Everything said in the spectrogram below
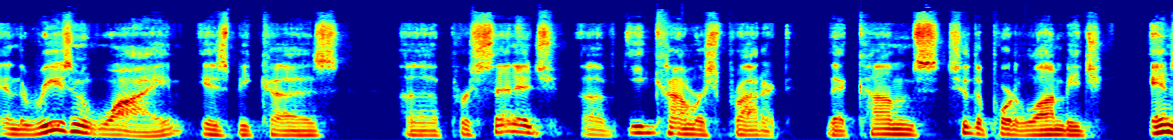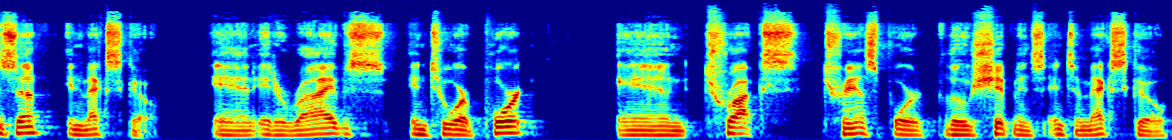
And the reason why is because a percentage of e-commerce product that comes to the port of Long Beach ends up in Mexico and it arrives into our port and trucks transport those shipments into Mexico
